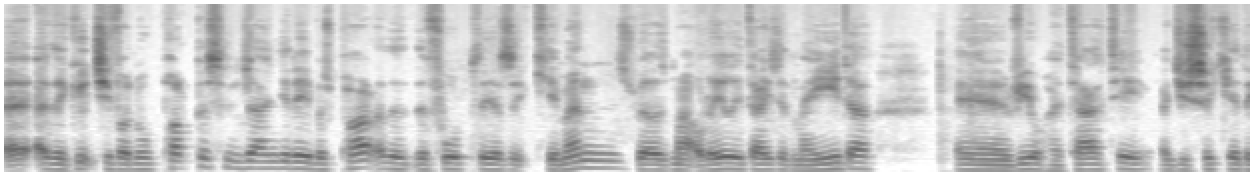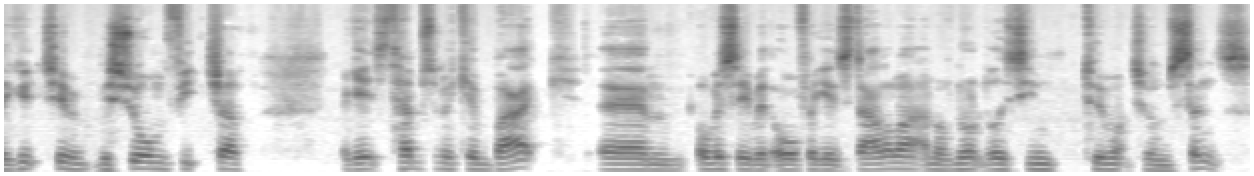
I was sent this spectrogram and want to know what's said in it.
uh, Gucci for no purpose in January. was part of the, the four players that came in, as well as Matt O'Riley, Daizen Maeda, uh, Reo Hatate, and Yusuke Ideguchi. We saw him feature against Hibs when we came back. Um, obviously, went off against Alloa, and I've not really seen too much of him since.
